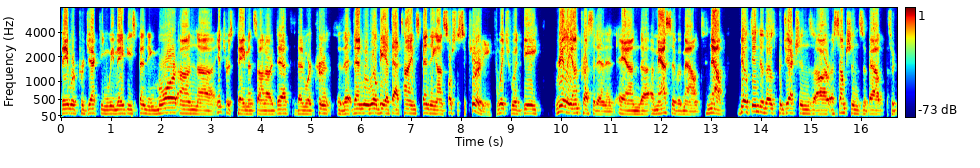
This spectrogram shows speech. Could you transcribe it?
they were projecting we may be spending more on uh, interest payments on our debt than we're current than we will be at that time spending on Social Security, which would be really unprecedented and uh, a massive amount. Now, built into those projections are assumptions about the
